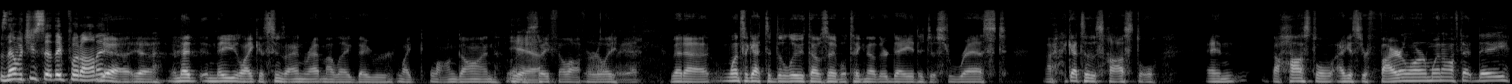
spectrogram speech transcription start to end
Isn't that what you said they put on it? Yeah, yeah. And that and they like as soon as I unwrapped my leg, they were like long gone. Like, Yeah. They fell off early. man. But uh, once I got to Duluth, I was able to take another day to just rest. I got to this hostel, and the hostel, I guess their fire alarm went off that day,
